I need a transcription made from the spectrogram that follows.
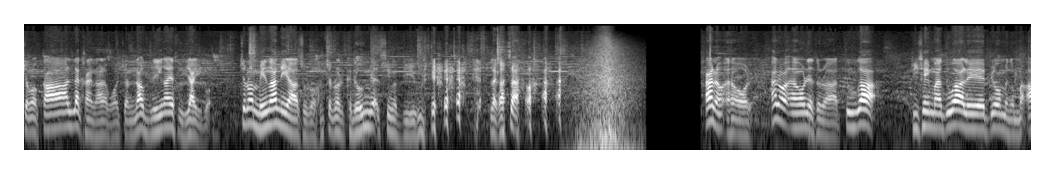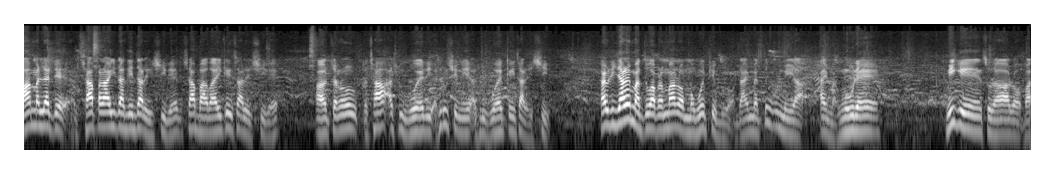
ကျွန်တော်ကားလက်ခံလာတယ်ပေါ့ကျွန်တော်နောက်၄၅ရက်ဆိုရိုက်ပြီပေါ့ကျွန်တော်မင်းသားနေရာဆိုတော့ကျွန်တော်ကရုံးနဲ့အစိတ်မပြေဘူးလေလက်ကစားအဲ့တော့အန်အော်လေအဲ့တော့အန်အော်လေဆိုတာ तू ကဒီချိန်မှာ तू ကလည်းပြောမယ်ဆိုမအားမလက်တဲ့အခြားပရာဟိတကိစ္စတွေရှိတယ်တခြားဘာသာရေးကိစ္စတွေရှိတယ်အာကျွန်တော်တို့တခြားအလှပွဲတွေအလှရှင်တွေရဲ့အလှပွဲကိစ္စတွေရှိတယ် အဲဒီကြားထဲမှာ तू ကပထမတော့မဝစ်ဖြစ်ဘူးတော့ဒါပေမဲ့သူ့အမေကအဲ့မှာငိုတယ်မိခင်ဆိုတာကတော့ဘာ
